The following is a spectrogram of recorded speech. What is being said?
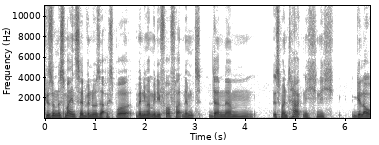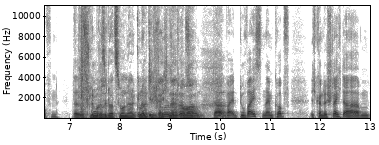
gesundes Mindset, wenn du sagst, boah, wenn jemand mir die Vorfahrt nimmt, dann ähm, ist mein Tag nicht, nicht gelaufen. Das ist schlimmere gut. Situationen, da hat Genau, natürlich recht, ne? Aber da, du weißt in deinem Kopf, ich könnte schlechter haben,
